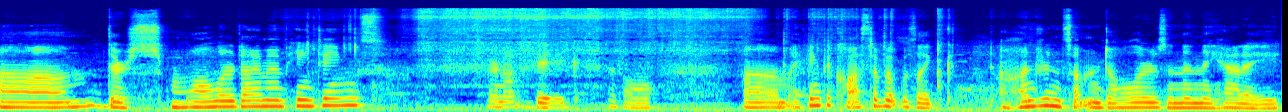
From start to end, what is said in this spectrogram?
Um, they're smaller diamond paintings. They're not big at all. Um, I think the cost of it was like a hundred and something dollars, and then they had a,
